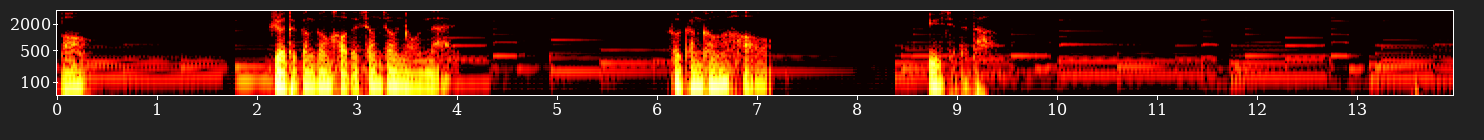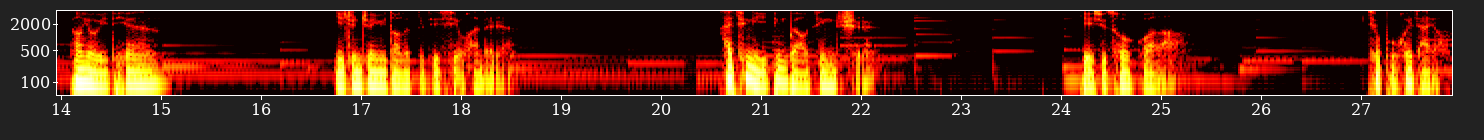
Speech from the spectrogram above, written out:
包，热的刚刚好的香蕉牛奶，和刚刚好遇见的他。当有一天，你真正遇到了自己喜欢的人，还请你一定不要矜持。也许错过了，就不会再有了。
